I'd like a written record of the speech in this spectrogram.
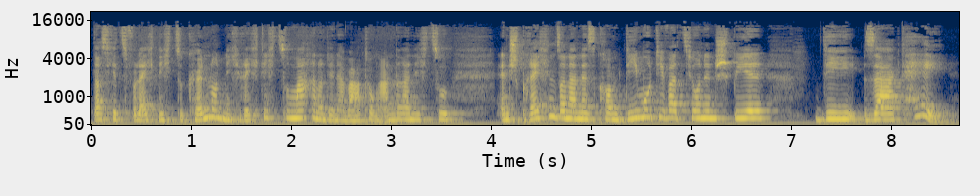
das jetzt vielleicht nicht zu können und nicht richtig zu machen und den Erwartungen anderer nicht zu entsprechen, sondern es kommt die Motivation ins Spiel, die sagt, hey,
